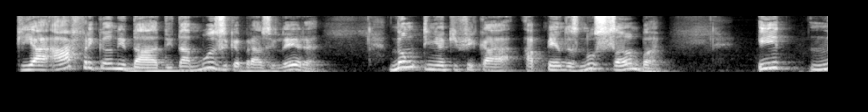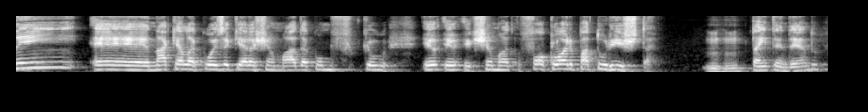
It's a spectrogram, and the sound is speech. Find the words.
que a africanidade da música brasileira não tinha que ficar apenas no samba e nem é, naquela coisa que era chamada como que eu, eu, eu, eu chamo folclore paturista. Uhum. Tá entendendo?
